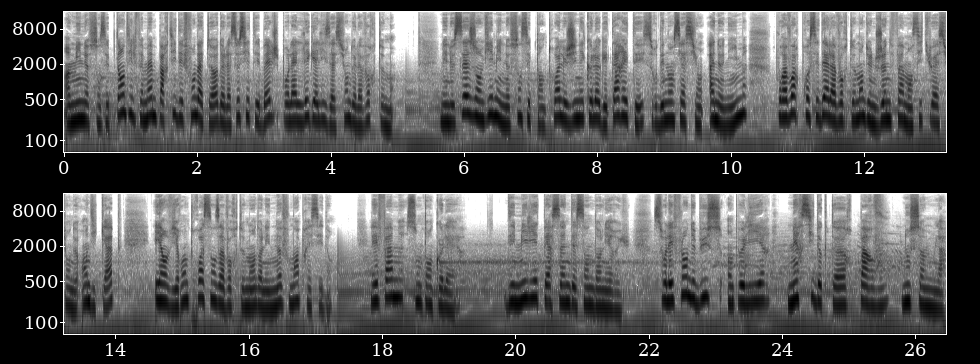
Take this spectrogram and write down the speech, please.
En 1970, il fait même partie des fondateurs de la Société belge pour la légalisation de l'avortement. Mais le 16 janvier 1973, le gynécologue est arrêté sur dénonciation anonyme pour avoir procédé à l'avortement d'une jeune femme en situation de handicap et environ 300 avortements dans les 9 mois précédents. Les femmes sont en colère. Des milliers de personnes descendent dans les rues. Sur les flancs de bus, on peut lire Merci docteur, par vous, nous sommes là.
